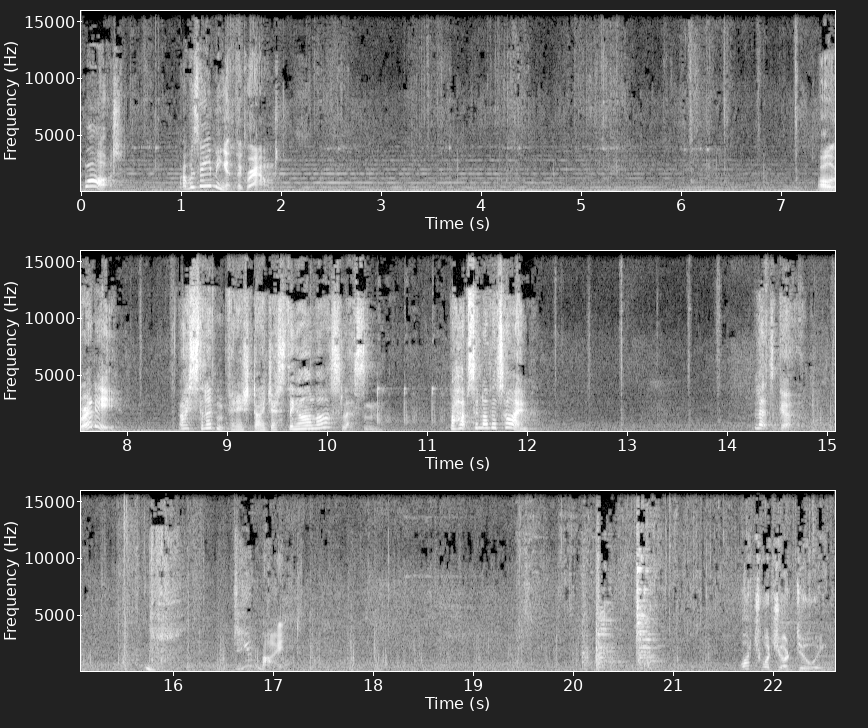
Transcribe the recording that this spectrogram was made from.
What? I was aiming at the ground. Already? I still haven't finished digesting our last lesson. Perhaps another time. Let's go. Do you mind? Watch what you're doing.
